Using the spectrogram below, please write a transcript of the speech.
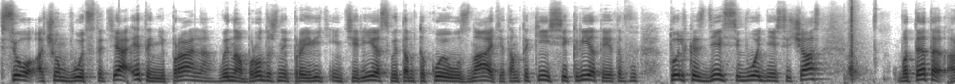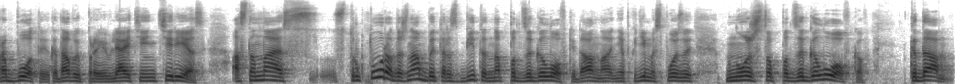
все, о чем будет статья, это неправильно. Вы наоборот должны проявить интерес, вы там такое узнаете, там такие секреты, это только здесь, сегодня и сейчас. Вот это работает, когда вы проявляете интерес. Основная структура должна быть разбита на подзаголовки. Да? Необходимо использовать множество подзаголовков. Когда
